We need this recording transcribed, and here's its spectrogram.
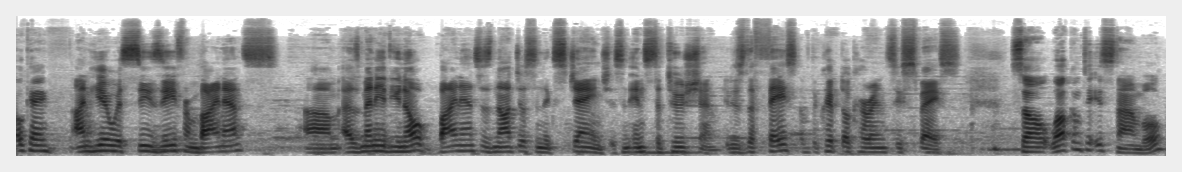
Okay, I'm here with CZ from Binance. Um, as many of you know, Binance is not just an exchange, it's an institution. It is the face of the cryptocurrency space. So, welcome to Istanbul,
